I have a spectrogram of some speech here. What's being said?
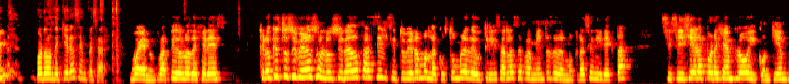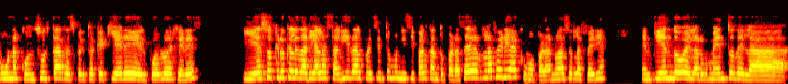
Por donde quieras empezar. Bueno, rápido lo de Jerez. Creo que esto se hubiera solucionado fácil si tuviéramos la costumbre de utilizar las herramientas de democracia directa. Si se hiciera, por ejemplo, y con tiempo una consulta respecto a qué quiere el pueblo de Jerez. Y eso creo que le daría la salida al presidente municipal tanto para hacer la feria como para no hacer la feria entiendo el argumento de, la,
